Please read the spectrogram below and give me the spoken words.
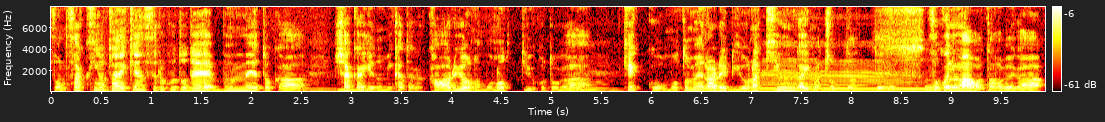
その作品を体験することで文明とか社会への見方が変わるようなものっていうことが結構求められるような機運が今ちょっとあってそこにまあ渡辺が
